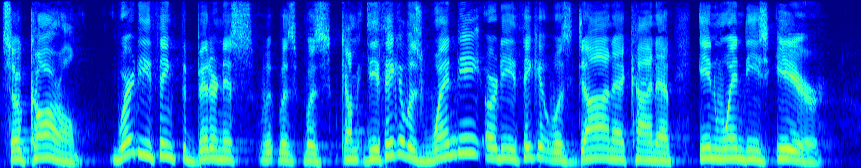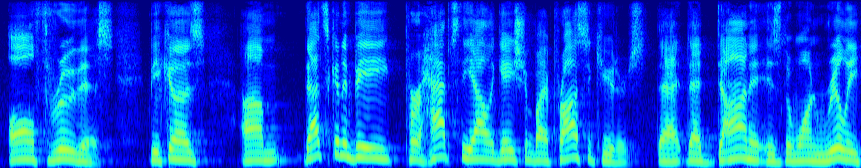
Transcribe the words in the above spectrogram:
So, Carl, where do you think the bitterness was was coming? Do you think it was Wendi, or do you think it was Donna kind of in Wendi's ear all through this? Because um, that's going to be perhaps the allegation by prosecutors that, that Donna is the one really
